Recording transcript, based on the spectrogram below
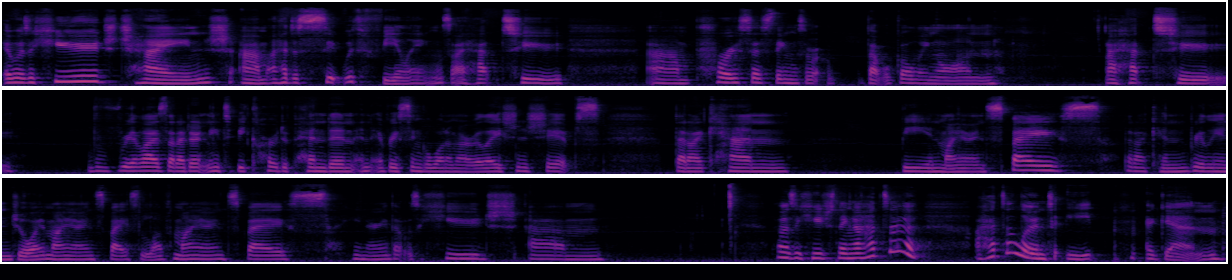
it was a huge change. Um, I had to sit with feelings. I had to um, process things that were going on. I had to realize that I don't need to be codependent in every single one of my relationships, that I can be in my own space, that I can really enjoy my own space, love my own space. You know, that was a huge um, that was a huge thing. I had to I had to learn to eat again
